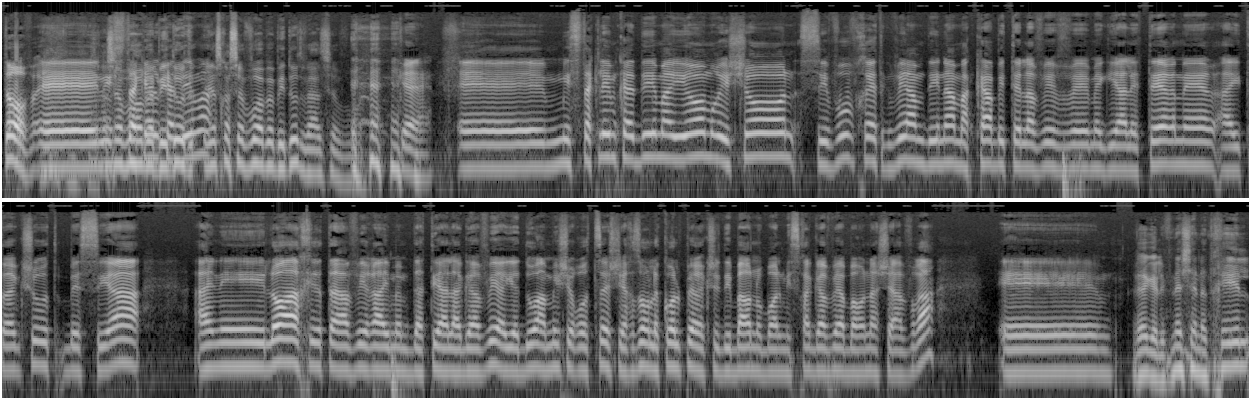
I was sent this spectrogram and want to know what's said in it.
טוב, אה, נסתכל בבידוד- קדימה. יש לך שבוע בבידוד ואז שבוע. כן. אה, מסתכלים קדימה, יום ראשון, סיבוב ח' גביע המדינה, מכבי תל אביב אה, מגיעה לטרנר, ההתרגשות בשיאה. אני לא אכיר את האווירה עם עמדתי על הגביע, ידוע, מי שרוצה שיחזור לכל פרק שדיברנו בו על משחק גביע בעונה שעברה. רגע, לפני שנתחיל,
